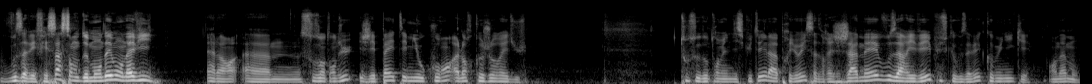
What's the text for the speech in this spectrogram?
Vous avez fait ça sans me demander mon avis. Alors, euh, sous-entendu, j'ai pas été mis au courant alors que j'aurais dû. Tout ce dont on vient de discuter, là, a priori, ça devrait jamais vous arriver puisque vous avez communiqué en amont.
